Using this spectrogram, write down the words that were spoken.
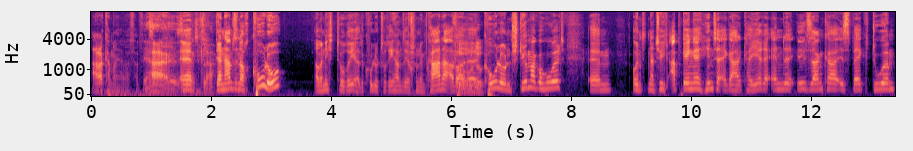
Aber kann man ja was vergessen. ja, ist Ähm, alles klar. Dann haben sie noch Kolo, aber nicht Touré. Also Kolo Touré haben sie ja schon im Kader, aber Kolo. äh, einen Stürmer geholt. Ähm, und natürlich Abgänge, Hinteregger halt Karriereende, Ilsanka ist weg, Durm.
